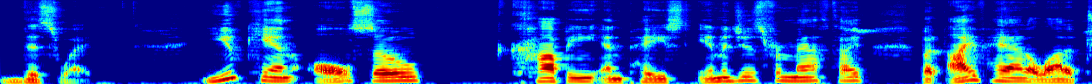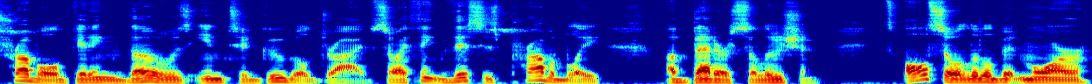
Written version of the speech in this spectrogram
this way. You can also copy and paste images from MathType, but I've had a lot of trouble getting those into Google Drive. So I think this is probably a better solution. It's also a little bit more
